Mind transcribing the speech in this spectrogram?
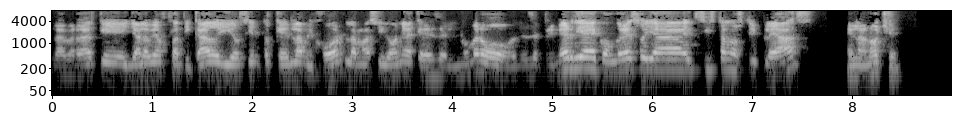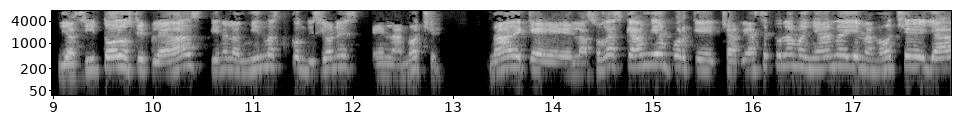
la verdad que ya lo habíamos platicado y yo siento que es la mejor, la más idónea, que desde el número, desde el primer día de Congreso ya existan los AAAs en la noche. Y así todos los AAAs tienen las mismas condiciones en la noche. Nada de que las hojas cambian porque charleaste tú en la mañana y en la noche ya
